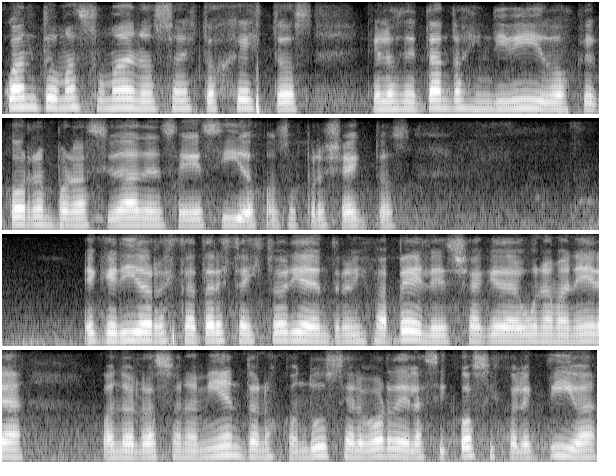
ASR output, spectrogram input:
Cuánto más humanos son estos gestos que los de tantos individuos que corren por la ciudad enseguecidos con sus proyectos. He querido rescatar esta historia de entre mis papeles, ya que de alguna manera, cuando el razonamiento nos conduce al borde de la psicosis colectiva,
